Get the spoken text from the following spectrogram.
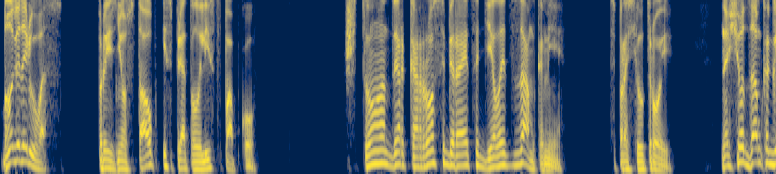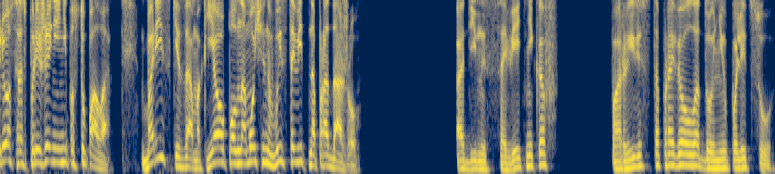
«Благодарю вас!» произнес Тауп и спрятал лист в папку. «Что Дер Карро собирается делать с замками?» спросил Трой. «Насчет замка грез распоряжений не поступало. Борисский замок я уполномочен выставить на продажу». Один из советников порывисто провел ладонью по лицу.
